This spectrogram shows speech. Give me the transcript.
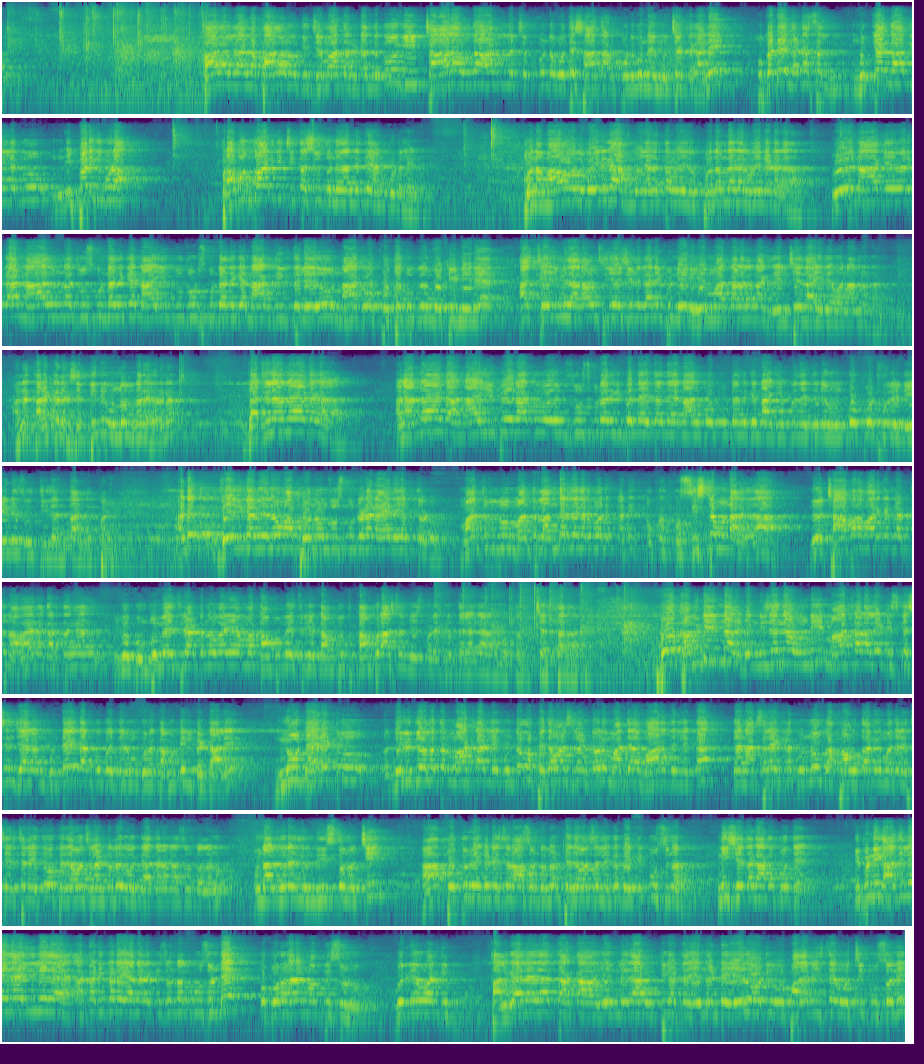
పాగలగాళ్ళ పాగలోకి జమాత్ అనేటందుకు ఈ చాలా ఉదాహరణలు చెప్పుకుంటూ పోతే శాతాడు పొడుగున్నాయి ముచ్చట్లు. కానీ ఒకటేంటంటే అసలు ముఖ్యంగా వీళ్ళకు ఇప్పటికి కూడా ప్రభుత్వానికి చిత్తశుద్ధి ఉన్నదంటే నేను అనుకుంటలేను. మొన్న మా వాళ్ళు పోయినగా ఎంత పొలం దగ్గర పోయినట కదా. ఏ నాకెవరికా? నాది ఉన్న చూసుకుంటానికే నా ఇంటి చూసుకుంటానికే నాకు తీరతలేదు నాకు ఒక కొత్త దుఃఖం పెట్టి నేనే. ఆ స్టేజ్ మీద అనౌన్స్ చేసిండు కానీ ఇప్పుడు నేను ఏం మాట్లాడాలో నాకు తెలిసేది ఇదేమని అన్నాడు. అన్న కరెక్ట్ చెప్పింది ఉన్నోళ్ళు ఎవరన్నా గట్లనే అన్నాడట కదా. అని అన్నాడట నా ఈపే నాకు చూసుకోవడానికి ఇబ్బంది అవుతుంది నాకు కొట్టుకుంటానికి నాకు ఇబ్బంది అవుతుంది ఇంకో పోర్ట్ఫోలియో నేనే చూద్ది ఇదంతా అని చెప్పని. అంటే వేదిక మీద మా ఫోన్ చూసుకుంటాడని ఆయన చెప్తాడు. మంత్రులు మంత్రులు అందరి దగ్గర పోని అంటే ఒక సిస్టమ్ ఉండాలి కదా. నువ్వు చేపల మార్కెట్ నడుతున్నావు ఆయనకు అర్థం కాదు. నువ్వు గుంపు మేస్త్రి అంటున్నావు కానీ అమ్మ కంపు మేస్త్రి కంపు కంపు రాష్ట్రం చేసి పడేసిన తెలంగాణ మొత్తం చెప్తాను ఓ కమిటీ ఉండాలి. నేను నిజంగా ఉండి మాట్లాడాలి డిస్కషన్ చేయాలనుకుంటే దానికి ఒక ఇద్దరు ముగ్గురు కమిటీలు పెట్టాలి. నువ్వు డైరెక్ట్ నిరుద్యోగులతో మాట్లాడలేకుంటే ఒక పెద్ద మనుషులు అంటే మధ్యలో వారధి లెక్క. దాని నక్సలైట్లకు ఒక ప్రభుత్వానికి మధ్యలో చర్చలు అయితే ఒక పెద్ద మనుషులు అంటే గదరాన్ని అసంటోళ్ళను నలుగురు తీసుకొని వచ్చి ఆ పొత్తూరు వెంకటేశ్వర అసంటోళ్ళను పెద్ద మనుషులు లెక్క పెట్టి కూర్చున్నారు. నీ చేత కాకపోతే. ఇప్పుడు నీకు అది లేదా ఇది లేదా? అక్కడిక్కడ ఏమైనా కిసుంటలు కూర్చుంటే ఓ పురగానే పంపిస్తుడు. ఊరినే వానికి తలగా లేదా తక ఏం లేదా? ఉట్టిగట్ల ఏంటంటే ఏదో ఒకటి పదవి ఇస్తే వచ్చి కూర్చొని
